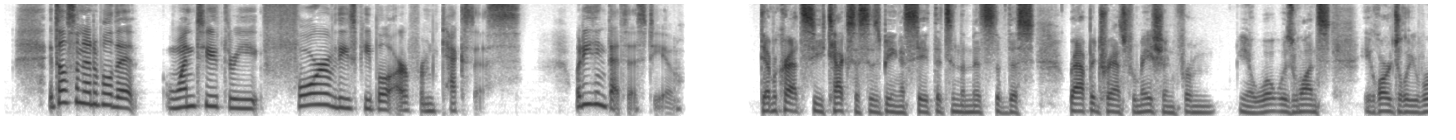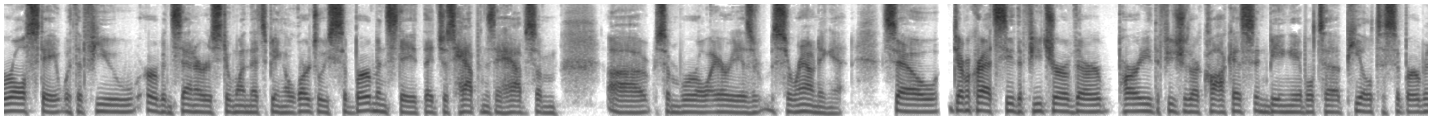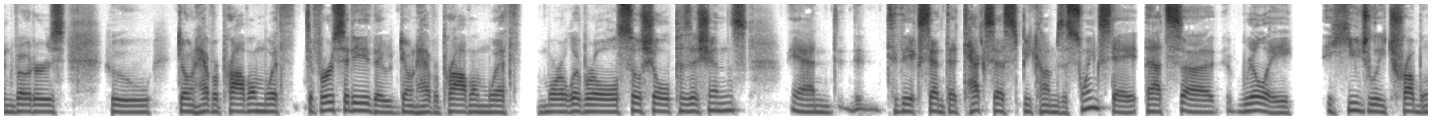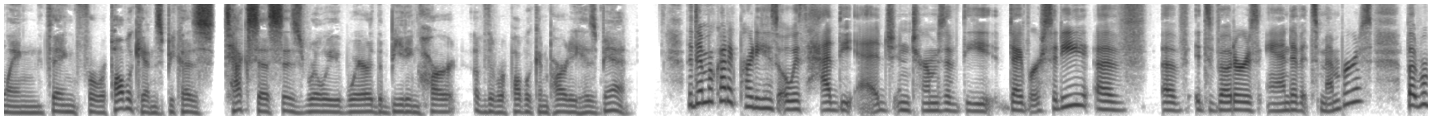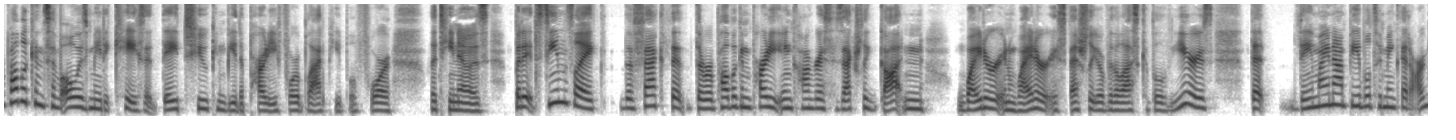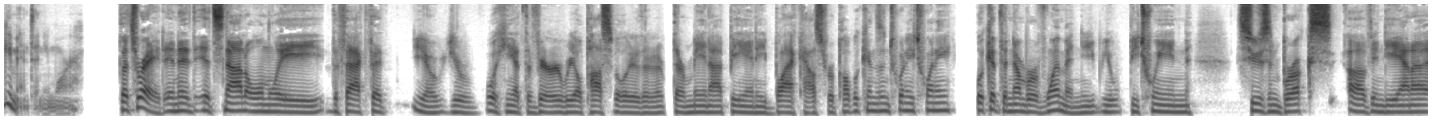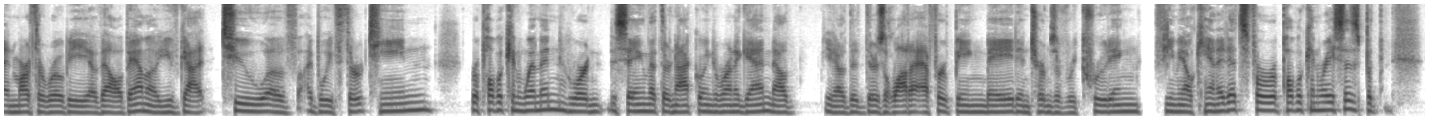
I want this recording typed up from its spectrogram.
It's also notable that one two three four of these people are from texas. What do you think that says to you? Democrats see Texas as being a state that's in the midst of this rapid transformation from you know what was once a largely rural state with a few urban centers to one that's being a largely suburban state that just happens to have some uh, some rural areas surrounding it. So Democrats see the future of their party, the future of their caucus, in being able to appeal to suburban voters who don't have a problem with diversity, they don't have a problem with more liberal social positions. And to the extent that Texas becomes a swing state, that's uh, really hugely troubling thing for Republicans because Texas is really where the beating heart of the Republican Party has been. The Democratic Party has always had the edge in terms of the diversity of of its voters and of its members, but Republicans have always made a case that they too can be the party for black people, for Latinos. But it seems like the fact that the Republican Party in Congress has actually gotten whiter and whiter, especially over the last couple of years, that they might not be able to make that argument anymore. That's right. And it, it's not only the fact that you know you're looking at the very real possibility that there may not be any black house republicans in 2020 look at the number of women. You, you, between susan brooks of indiana and martha roby of alabama you've got two of i believe 13 republican women who are saying that they're not going to run again. Now you know, there's a lot of effort being made in terms of recruiting female candidates for Republican races, but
